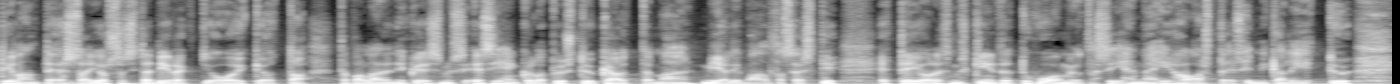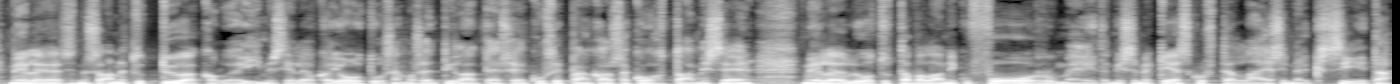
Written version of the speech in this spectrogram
tilanteessa, jossa sitä direktio-oikeutta tavallaan niin kuin esimerkiksi esihenkilö pystyy käyttämään mielivaltaisesti, ettei ole esimerkiksi kiinnitetty huomiota siihen näihin haasteisiin, mikä liittyy. Meillä ei ole esimerkiksi annettu työkaluja ihmisille, jotka joutuu semmoiseen tilanteeseen kusipään kanssa kohtaamiseen. Meillä ei ole luotu tavallaan niin kuin foorumeita, missä me keskustellaan esimerkiksi siitä,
